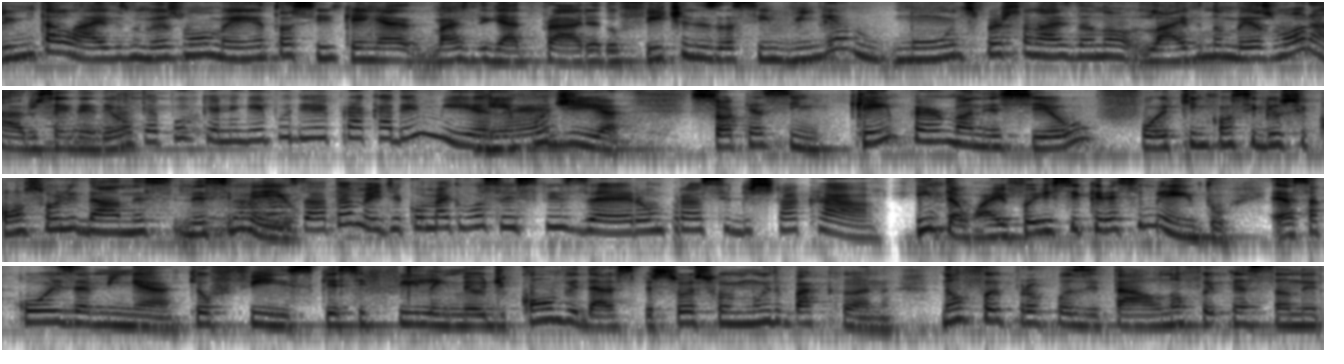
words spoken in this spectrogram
30 lives no mesmo momento, assim, quem é mais ligado para a área do fitness, assim, vinha muitos personagens dando live no mesmo horário, você entendeu? Até porque ninguém podia ir para academia, ninguém né? podia. Só que assim, quem permaneceu foi quem conseguiu se consolidar nesse, nesse meio. Exatamente. E como é que vocês fizeram para se destacar? Então, aí foi esse crescimento. Essa coisa minha que eu fiz, que esse feeling meu de convidar as pessoas foi muito bacana. Não foi proposital, não foi pensando, em,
